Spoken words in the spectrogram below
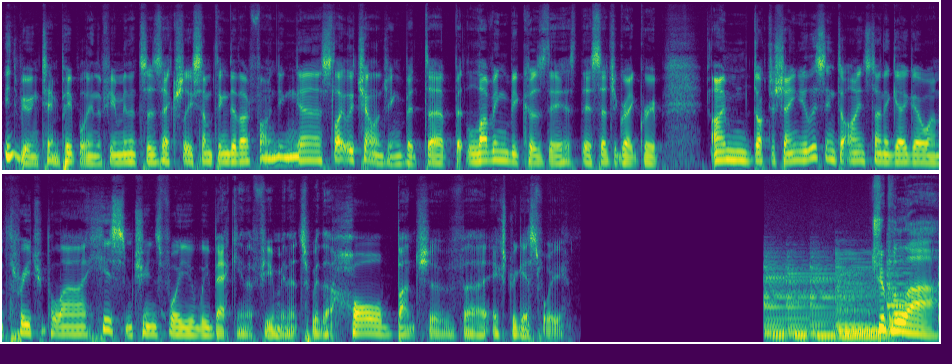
interviewing 10 people in a few minutes is actually something that I'm finding uh, slightly challenging, but uh, but loving because they're, they're such a great group. I'm Dr. Shane. You're listening to Einstein a Go Go on 3 R. Here's some tunes for you. We'll be back in a few minutes with a whole bunch of extra guests for you. Triple R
